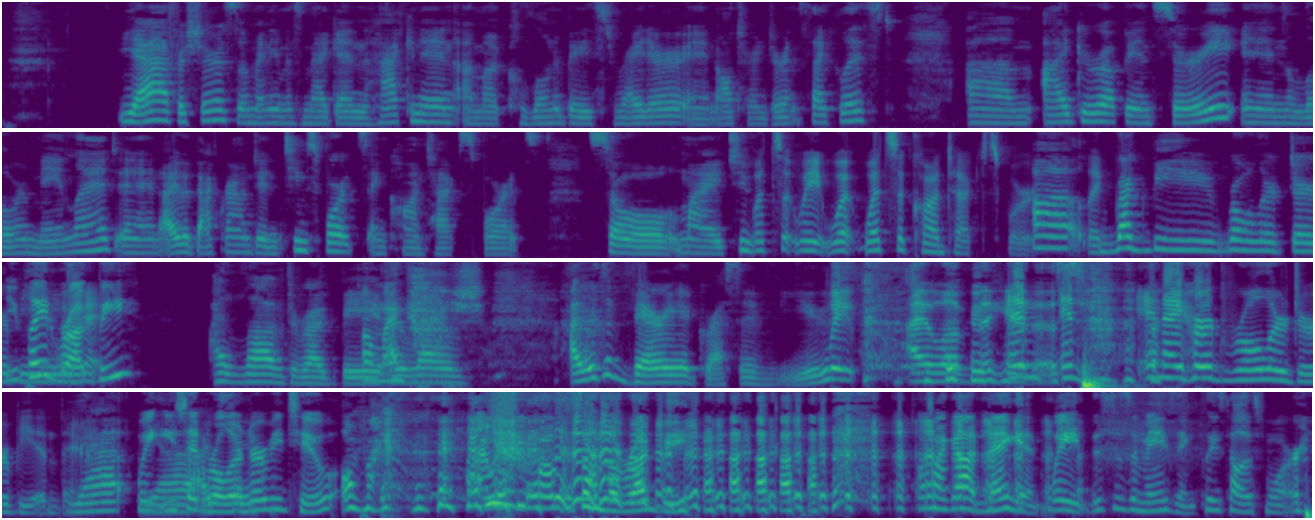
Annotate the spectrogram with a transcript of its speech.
Yeah, for sure. So my name is Meaghan Hackinen. I'm a Kelowna-based writer and ultra endurance cyclist. Um, I grew up in Surrey in the Lower Mainland, and I have a background in team sports and contact sports. So my two what's a, wait what what's a contact sport? Uh, like rugby, roller derby. You played rugby. I loved rugby. Oh my I gosh. Loved, I was a very aggressive youth. Wait, I love to hear and, this. and, and I heard roller derby in there. Yeah. Wait, yeah, you said I roller played- derby too? Oh my! I was too focused on the rugby. oh my god, Meaghan! Wait, this is amazing. Please tell us more.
